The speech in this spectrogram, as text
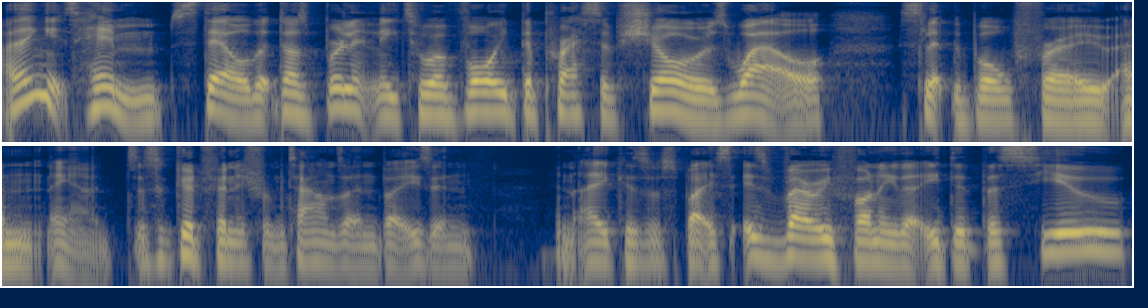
I think it's him still that does brilliantly to avoid the press of Shaw as well. Slip the ball through, and you know, it's a good finish from Townsend, but he's in in acres of space. It's very funny that he did the Sue.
